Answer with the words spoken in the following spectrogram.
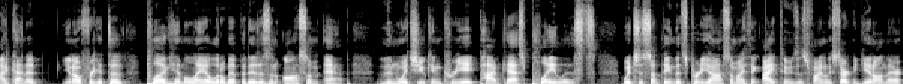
I kind of you know, forget to plug Himalaya a little bit, but it is an awesome app in which you can create podcast playlists which is something that's pretty awesome. I think iTunes is finally starting to get on there,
